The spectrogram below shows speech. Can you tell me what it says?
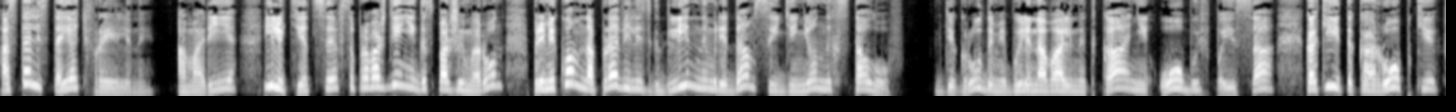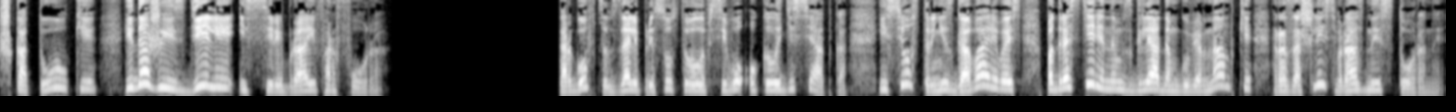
остались стоять фрейлины, а Мария и Лютеция в сопровождении госпожи Мерон прямиком направились к длинным рядам соединенных столов, где грудами были навалены ткани, обувь, пояса, какие-то коробки, шкатулки и даже изделия из серебра и фарфора. Торговцев в зале присутствовало всего около десятка, и сестры, не сговариваясь, под растерянным взглядом гувернантки разошлись в разные стороны,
